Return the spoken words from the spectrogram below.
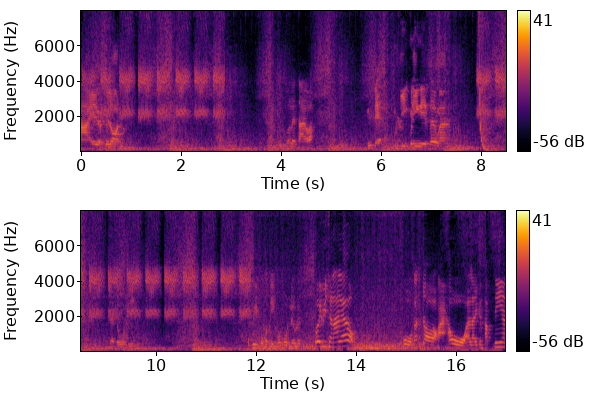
ตายแบบไม่รอด ตัวอะไรตายวะนี่แดดมันยิงมันยิงเลเซอร์มาอย่าโดดดิพี่ปกติเขาโคตรเร็วเลยเฮ้ยพี่ชนะแล้ว โอ้กระจอกอะโอ้อะไรกันครับเนี่ย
